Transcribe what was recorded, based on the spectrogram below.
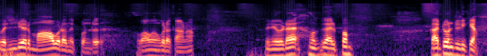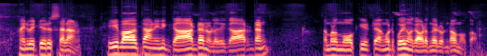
വലിയൊരു മാവ് ഇവിടെ നിൽപ്പുണ്ട് മാവ് നമുക്കിവിടെ കാണാം. പിന്നെ ഇവിടെ നമുക്ക് അല്പം കാറ്റുകൊണ്ടിരിക്കാം. അതിന് പറ്റിയൊരു സ്ഥലമാണ്. ഈ ഭാഗത്താണ് ഇനി ഗാർഡൻ ഉള്ളത് ഗാർഡൻ നമ്മൾ നോക്കിയിട്ട് അങ്ങോട്ട് പോയി നോക്കാം. അവിടെ എന്തെങ്കിലും ഉണ്ടോ നോക്കാം.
